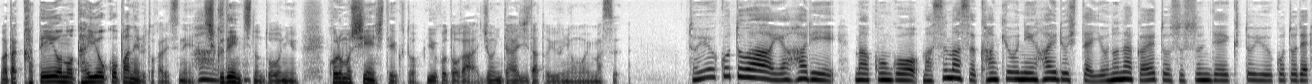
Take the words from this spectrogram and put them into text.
また家庭用の太陽光パネルとかですね、はい、蓄電池の導入、これも支援していくということが非常に大事だというふうに思います。ということはやはり、まあ、今後ますます環境に配慮した世の中へと進んでいくということで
